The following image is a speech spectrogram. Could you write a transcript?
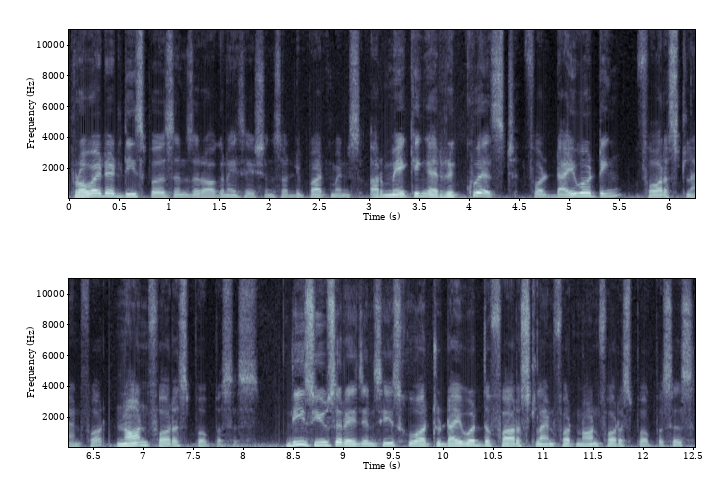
provided these persons or organizations or departments are making a request for diverting forest land for non forest purposes. These user agencies who are to divert the forest land for non-forest purposes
